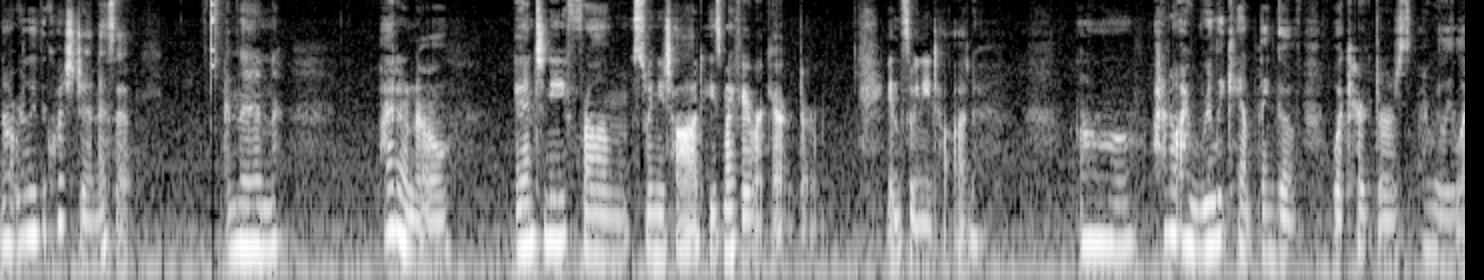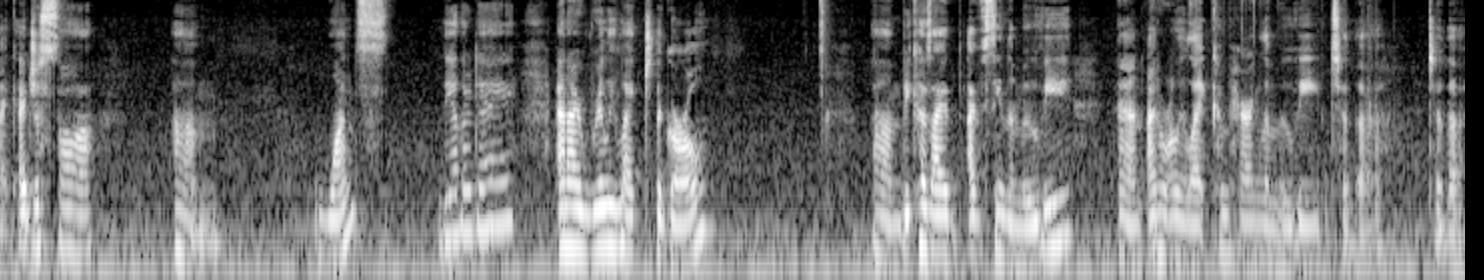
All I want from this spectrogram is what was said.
not really the question, is it? And then, I don't know, Anthony from Sweeney Todd, he's my favorite character in Sweeney Todd. Uh, I don't know, I really can't think of what characters I really like. I just saw um, once the other day, and I really liked the girl um, because I I've seen the movie, and I don't really like comparing the movie to the to the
